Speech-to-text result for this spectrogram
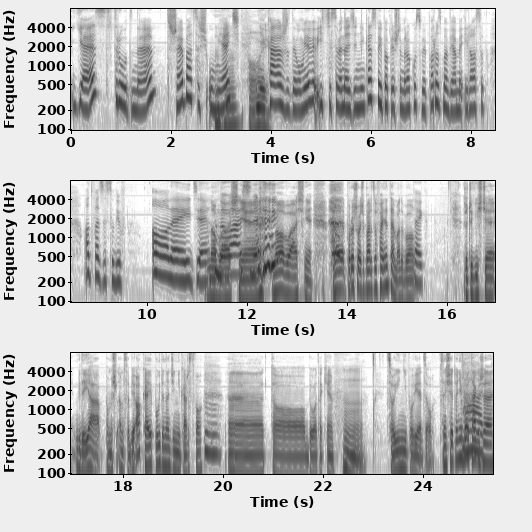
Jest trudne, trzeba coś umieć. Mhm. Nie każdy umie. Idźcie sobie na dziennikarstwo i po pierwszym roku sobie porozmawiamy, ile osób od was ze studiów odejdzie. No właśnie, no właśnie. Ale poruszyłaś bardzo fajny temat, bo Tak. rzeczywiście, gdy ja pomyślałem sobie, okej, pójdę na dziennikarstwo, Mm. e, to było takie, hmm, co inni powiedzą. W sensie to nie było tak, Tak. że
